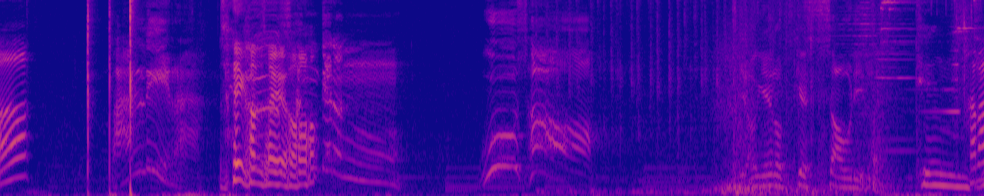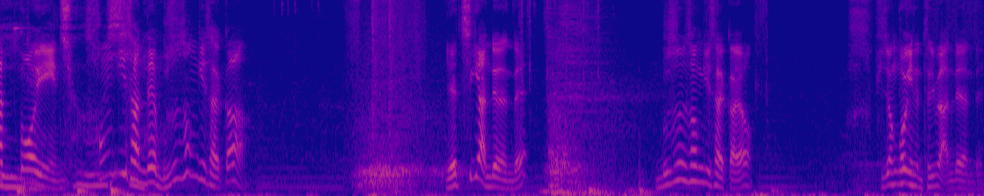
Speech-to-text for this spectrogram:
아, 빨리라. 네 감사해요. 상대는 우서. 명예롭게 싸우리라. 등기 산악거인 조심. 성기사인데 무슨 성기사일까? 예측이 안 되는데 무슨 성기사일까요? 하, 비정거인은 들면 안 되는데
